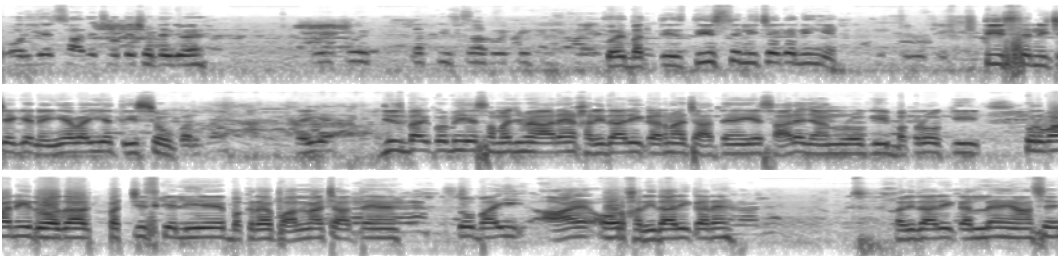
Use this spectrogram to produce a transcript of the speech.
और ये सारे छोटे छोटे जो है? कोई बत्तीस तीस से नीचे के नहीं है? तीस से नीचे। के नहीं है भाई ये तीस से ऊपर का सही है। जिस भाई को भी ये समझ में आ रहे हैं ख़रीदारी करना चाहते हैं ये सारे जानवरों की बकरों की कुर्बानी 2025 के लिए बकरा पालना चाहते हैं। तो भाई आए और ख़रीदारी करें। ख़रीदारी कर लें यहाँ से।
